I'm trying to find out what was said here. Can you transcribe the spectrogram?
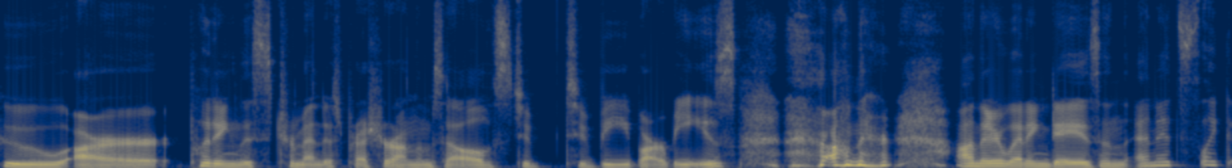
who are putting this tremendous pressure on themselves to to be Barbies on their on their wedding days, and and it's like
